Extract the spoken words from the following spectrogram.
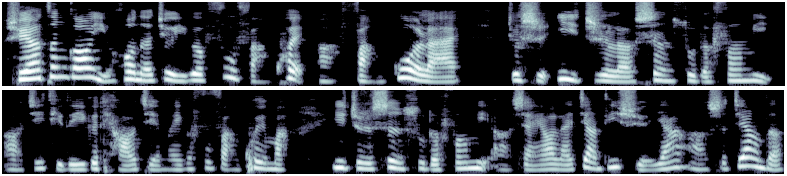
血压增高以后呢，就一个负反馈啊，反过来。就是抑制了肾素的分泌啊，机体的一个调节嘛，一个负反馈嘛，抑制肾素的分泌啊，想要来降低血压啊，是这样的，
